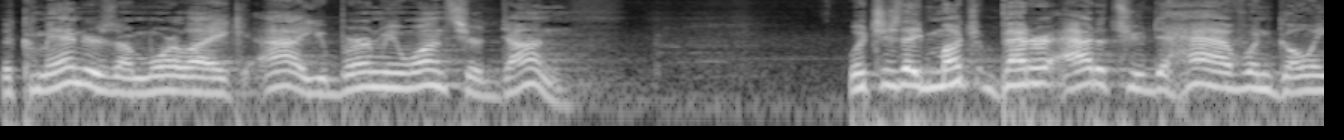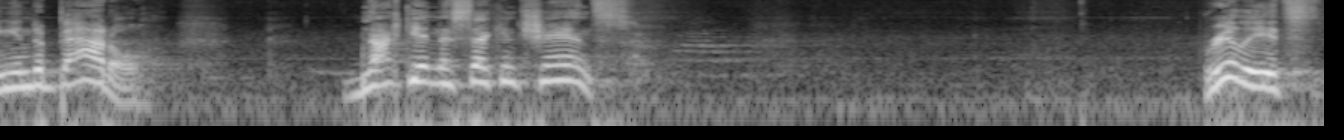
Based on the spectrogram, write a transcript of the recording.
The commanders are more like, ah, you burn me once, you're done. Which is a much better attitude to have when going into battle. Not getting a second chance. Really, it's.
